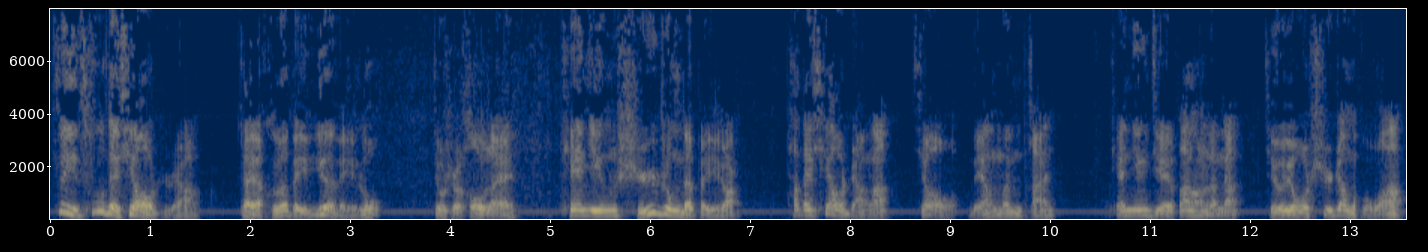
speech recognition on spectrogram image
最初的校址啊，在河北岳伟路，就是后来天津十中的北院。他的校长啊叫梁文坛。天津解放了呢，就由市政府啊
